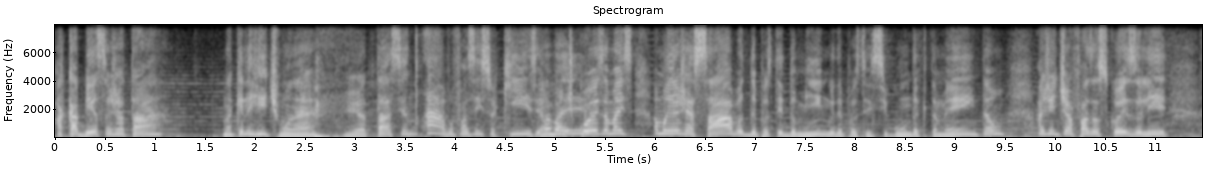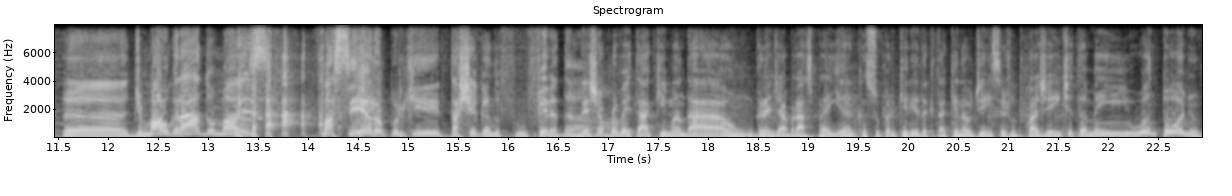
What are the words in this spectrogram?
a cabeça já tá naquele ritmo, né? Já tá assim, ah, vou fazer isso aqui, é um monte de coisa, mas amanhã já é sábado, depois tem domingo, depois tem segunda aqui também. Então a gente já faz as coisas ali ah, de mau grado, mas faceiro, porque tá chegando o feriadão. Deixa eu aproveitar aqui e mandar um grande abraço pra Ianca, super querida, que tá aqui na audiência junto com a gente, e também o Antônio.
